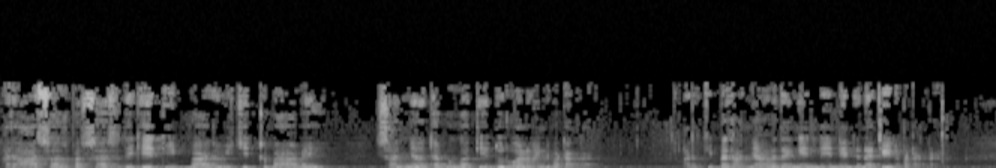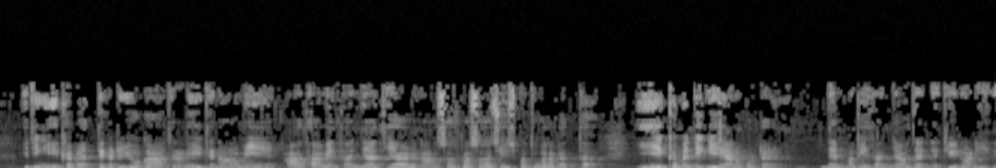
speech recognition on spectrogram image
අර ආස්වාස් ප්‍රසවාස දෙකේ තිබ්බ අර විචිත්‍ර භාවයේ සංඥා තබු ගතිය දුර්වල වෙන්න පටන් ගන්නවා. අර තිබ්බ සංඥාව දැන් එන්නේ එන්නේ නැති වෙන්න පටන් ගන්නවා. ඉතින් එක පැත්තකට යෝගාවචර හිතෙනවා මේ ආසාවෙන් සංඥා තියාගෙන ආස්වාස් ප්‍රසවාස ඉස්පතු කරගත්තා. ඒකම දිගේ යනකොට දැන් මගේ සංඥාව දැන් නැති වෙනව නේද?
